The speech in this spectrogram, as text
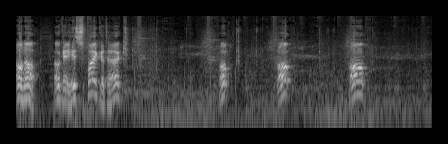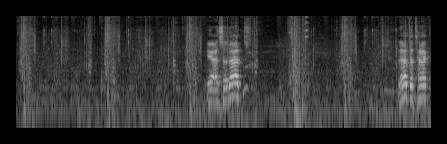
Oh no! Okay, his spike attack. Oh! Oh! Oh! Yeah, so that... That attack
